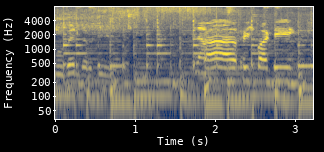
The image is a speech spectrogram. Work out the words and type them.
मोबाइल फ़िश पार्टी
